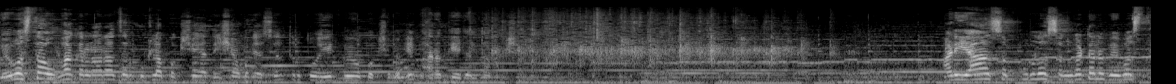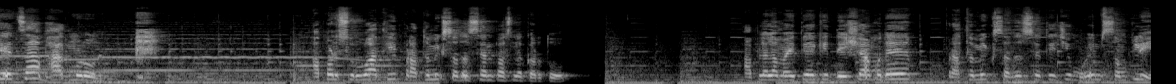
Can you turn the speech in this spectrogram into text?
व्यवस्था उभा करणारा जर कुठला पक्ष या देशामध्ये असेल तर तो एकमेव पक्ष म्हणजे भारतीय जनता पक्ष. आणि या संपूर्ण संघटन व्यवस्थेचा भाग म्हणून आपण सुरुवात ही प्राथमिक सदस्यांपासून करतो. आपल्याला माहिती आहे की देशामध्ये प्राथमिक सदस्यतेची मोहीम संपली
